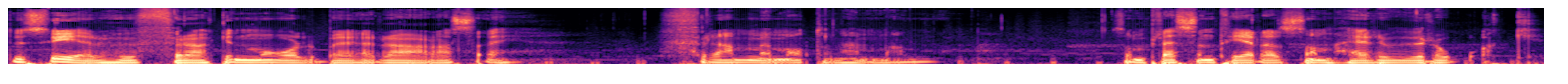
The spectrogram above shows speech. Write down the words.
Du ser hur fröken Mård börjar röra sig fram emot den här mannen. Som presenteras som herr Vråk.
